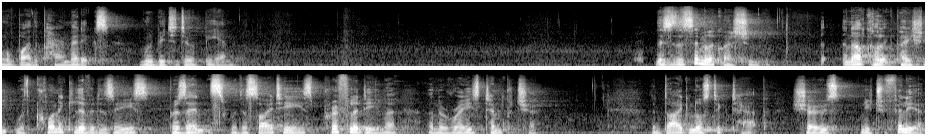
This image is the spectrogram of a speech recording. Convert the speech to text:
or by the paramedics, would be to do a BM. This is a similar question. An alcoholic patient with chronic liver disease presents with ascites, peripheral edema and a raised temperature. The diagnostic tap shows neutrophilia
